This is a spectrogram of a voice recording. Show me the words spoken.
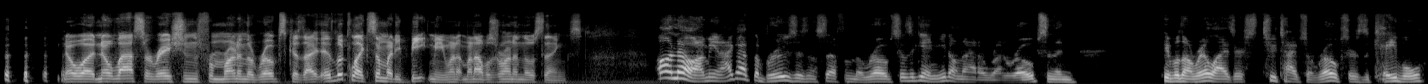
no, uh, no lacerations from running the ropes. Cause I, it looked like somebody beat me when, when I was running those things. Oh no. I mean, I got the bruises and stuff from the ropes. Cause again, you don't know how to run ropes. And then people don't realize there's two types of ropes. There's the cable,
